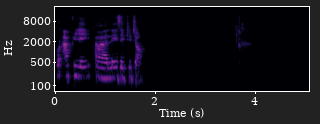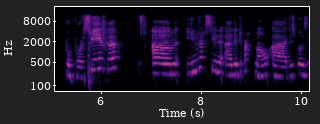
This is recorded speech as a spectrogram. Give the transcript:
pour appuyer euh, les étudiants. Pour poursuivre, l'université, euh, le département dispose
